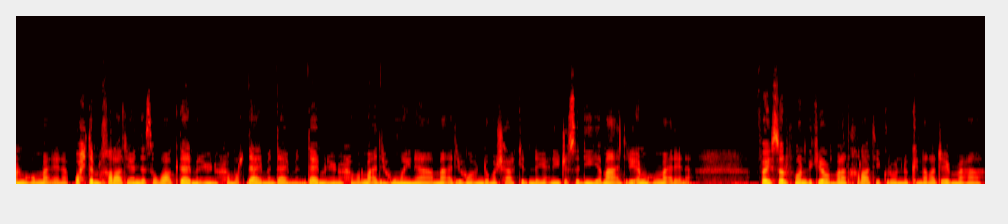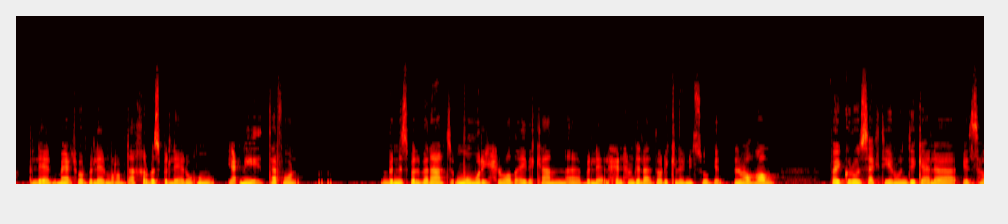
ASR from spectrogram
المهم ما علينا. واحدة من خالاتي عندها سواق دائما عيونه حمر دائما دائما دائما عيونه حمر. ما أدري هو ما ينام ما أدري هو عنده مشاكل يعني جسدية ما أدري. المهم ما علينا. فيسولفون ذيك اليوم بنات خالاتي يقولون إنه كنا راجعين معاه بالليل. ما يعتبر بالليل مرة متأخر بس بالليل وهم يعني تعرفون. بالنسبة للبنات مو مريح الوضع إذا كان بالليل. الحين الحمد لله هذول كلهم يسوقن. المهم فيكونون ساكتين وندق على يسو...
